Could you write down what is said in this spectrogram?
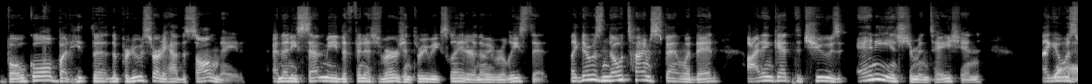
vocal, but he, the the producer already had the song made, and then he sent me the finished version three weeks later, and then we released it. Like there was no time spent with it. I didn't get to choose any instrumentation. Like it was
